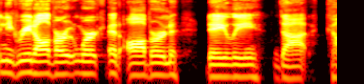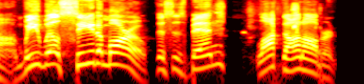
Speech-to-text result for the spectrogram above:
and you can read all of our work at auburndaily.com. We will see you tomorrow. This has been Locked On Auburn.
